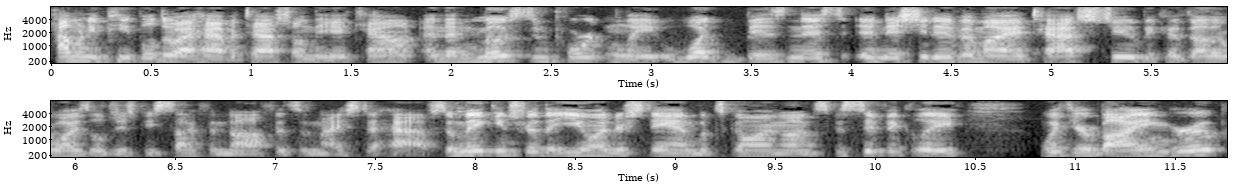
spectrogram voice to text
How many people do I have attached on the account? And then most importantly, what business initiative am I attached to? Because otherwise it'll just be siphoned off as a nice to have. So making sure that you understand what's going on specifically with your buying group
